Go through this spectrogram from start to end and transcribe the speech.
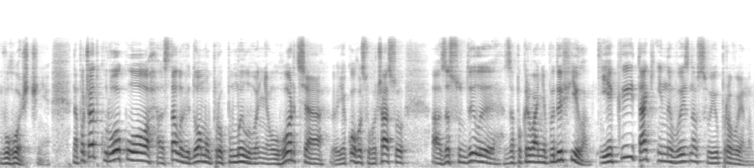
в Угорщині. На початку року е, стало відомо про помилування угорця, якого свого часу засудили за покривання педофіла, який так і не визнав свою провину.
